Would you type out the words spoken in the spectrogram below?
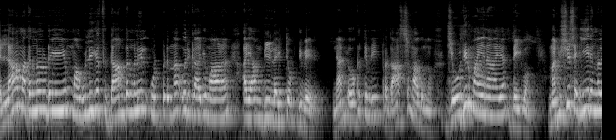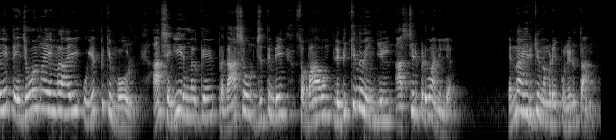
എല്ലാ മതങ്ങളുടെയും മൗലിക സിദ്ധാന്തങ്ങളിൽ ഉൾപ്പെടുന്ന ഒരു കാര്യമാണ് I am the light of the world ഞാൻ ലോകത്തിന്റെ പ്രകാശമാകുന്നു ജ്യോതിർമയനായ ദൈവം. മനുഷ്യ ശരീരങ്ങളെ തേജോമയങ്ങളായി ഉയർപ്പിക്കുമ്പോൾ ആ ശരീരങ്ങൾക്ക് പ്രകാശോർജത്തിന്റെ സ്വഭാവം ലഭിക്കുന്നുവെങ്കിൽ ആശ്ചര്യപ്പെടുവാനില്ല. എന്നായിരിക്കും നമ്മുടെ പുനരുത്ഥാനം.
